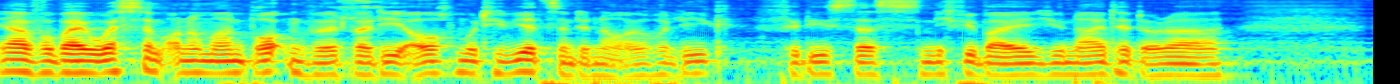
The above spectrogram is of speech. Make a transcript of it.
Ja, wobei West Ham auch nochmal ein Brocken wird, weil die auch motiviert sind in der Euroleague. Für die ist das nicht wie bei United oder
